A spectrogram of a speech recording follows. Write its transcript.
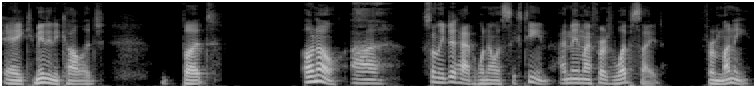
a, community college. But oh no, uh, something did happen when I was 16. I made my first website for money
